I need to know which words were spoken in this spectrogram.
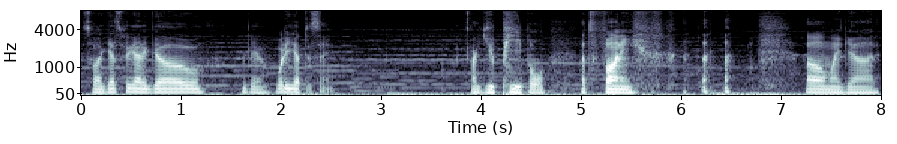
So I guess we gotta go... Okay, what do you have to say? Are you people? That's funny. oh my god.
